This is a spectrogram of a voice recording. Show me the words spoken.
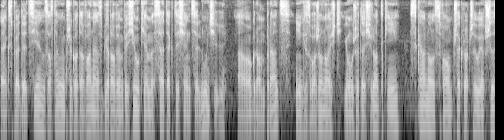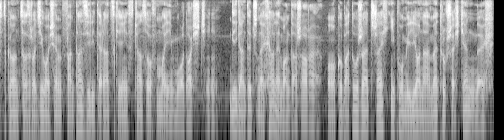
Ekspedycje zostały przygotowane zbiorowym wysiłkiem setek tysięcy ludzi, a ogrom prac, ich złożoność i użyte środki skalą swą przekroczyły wszystko, co zrodziło się w fantazji literackiej z czasów mojej młodości. Gigantyczne hale montażowe o kubaturze 3,5 miliona metrów sześciennych,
